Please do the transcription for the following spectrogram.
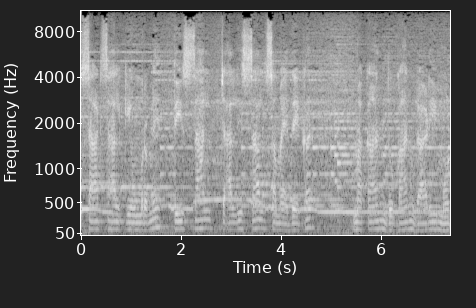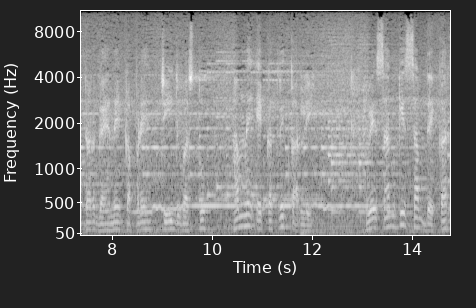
साठ साल की उम्र में तीस साल, चालीस साल समय देकर मकान, दुकान, गाड़ी, मोटर, गहने, कपड़े, चीज़, वस्तु हमने एकत्रित कर ली। वे सब की सब देकर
